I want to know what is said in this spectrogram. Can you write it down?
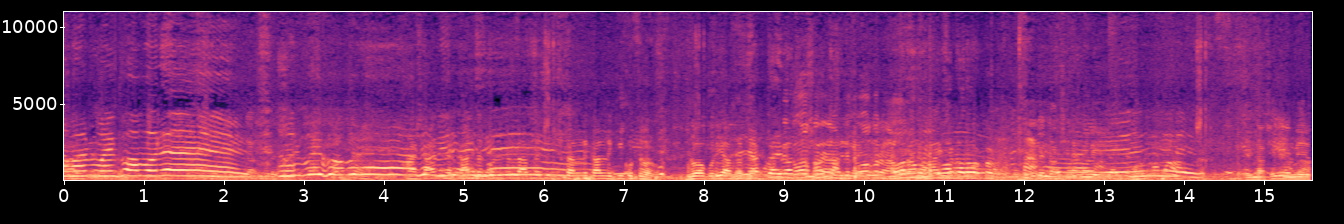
আমার বই খবরে কালকে কালকে করে দিলে আপনি কালকে কালকে কি করতে পারব? দোয়া করি আমরা এই নাসিরের মেয়ে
